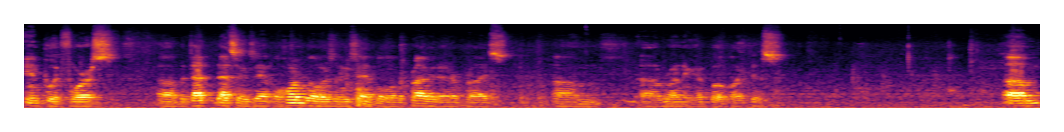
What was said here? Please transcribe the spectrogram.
input for us, uh, but that, that's an example. Hornblower is an example of a private enterprise um, uh, running a boat like this. Um,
